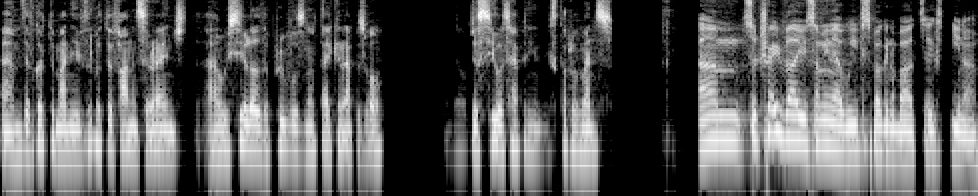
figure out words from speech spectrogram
Um, they've got the money, they've got the finance arranged. Uh, we see a lot of approvals not taken up as well. And they'll just see what's happening in the next couple of months. Um, so trade value is something that we've spoken about, you know,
